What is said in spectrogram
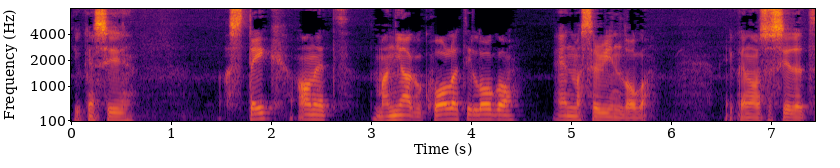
You can see a steak on it, Maniago quality logo and Maserin logo. You can also see that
